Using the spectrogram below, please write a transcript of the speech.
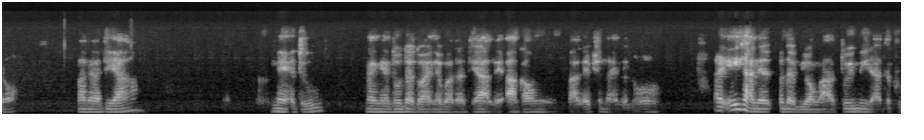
တော့ဘာသာတရားနဲ့အတူနိုင်ငံတိုးတက်သွားရင်လည်းဘာသာတရားလည်းအားကောင်းပါလည်းဖြစ်နိုင်တယ်လို့အဲအဲ့ဒီဟာနဲ့ပတ်သက်ပြီးတော့ငါတွေးမိတာတခု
